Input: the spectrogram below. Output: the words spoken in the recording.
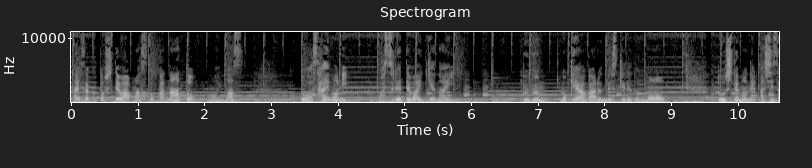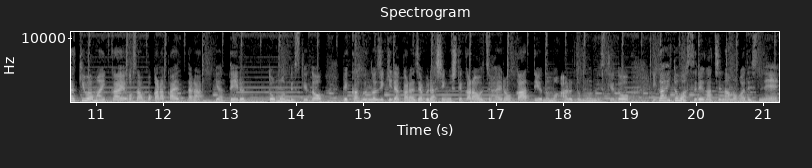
対策としてはマストかなと思います。あとは最後に忘れてはいけない部分のケアがあるんですけれども、どうしてもね、足先は毎回お散歩から帰ったらやっていると思うんですけど、で、花粉の時期だからじゃあブラッシングしてからお家入ろうかっていうのもあると思うんですけど、意外と忘れがちなのがですね、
